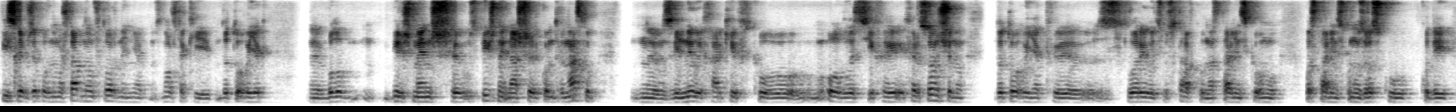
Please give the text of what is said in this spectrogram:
після вже повномасштабного вторгнення, знову ж таки, до того як е, було більш-менш успішний наш контрнаступ, е, звільнили Харківську область і Херсонщину до того, як створили цю ставку на сталінському по сталінському зразку, куди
